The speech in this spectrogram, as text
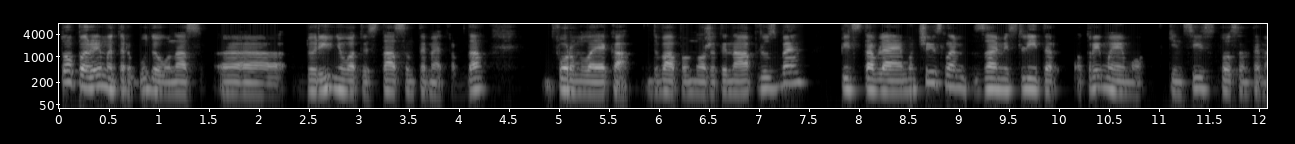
то периметр буде у нас е, дорівнювати 100 см. Да? Формула яка? 2 помножити на А плюс Б, підставляємо числа замість літер, отримаємо в кінці 100 см.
